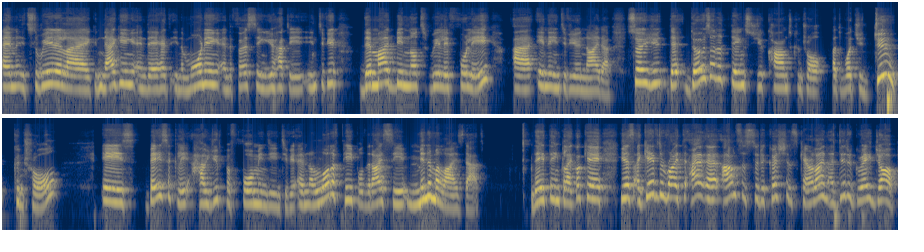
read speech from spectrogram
and it's really like nagging and they had in the morning and the first thing you had the interview, they might be not really fully uh, in the interview neither. So you th- those are the things you can't control. But what you do control is basically how you perform in the interview. And a lot of people that I see minimalize that they think like okay yes i gave the right uh, answers to the questions caroline. I did a great job.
